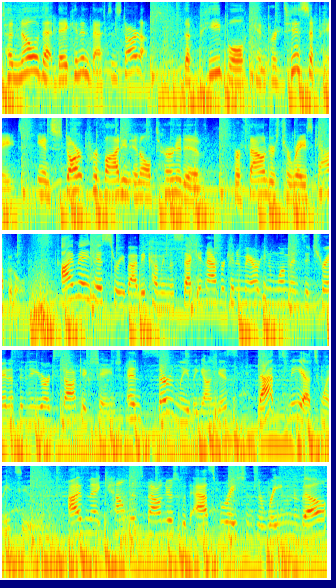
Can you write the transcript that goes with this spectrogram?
to know that they can invest in startups. The people can participate and start providing an alternative for founders to raise capital. I made history by becoming the second African American woman to trade at the New York Stock Exchange, and certainly the youngest. That's me at 22. I've met countless founders with aspirations of ringing the bell,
